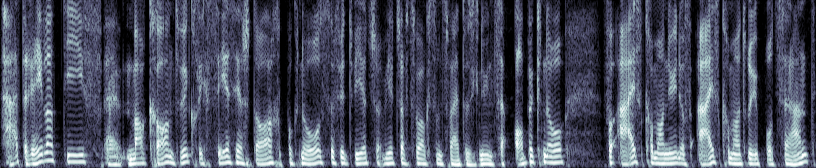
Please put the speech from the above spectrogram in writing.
hat relativ äh, markant, wirklich sehr, sehr stark Prognosen für Wirtschaft, Wirtschaftswachstum 2019 abgenommen. Von 1,9 auf 1,3 Prozent,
